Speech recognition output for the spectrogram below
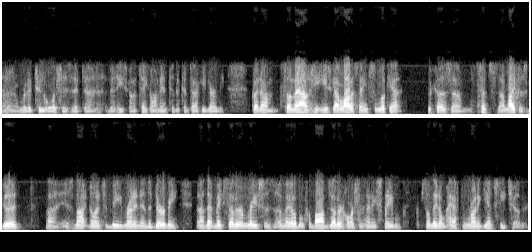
uh, were the two horses that uh, that he's going to take on into the Kentucky Derby. But um, so now he, he's got a lot of things to look at because um, since uh, Life is Good uh, is not going to be running in the Derby, uh, that makes other races available for Bob's other horses in his stable so they don't have to run against each other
